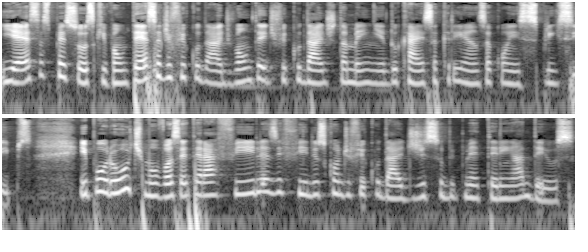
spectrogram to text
E essas pessoas que vão ter essa dificuldade, vão ter dificuldade também em educar essa criança com esses princípios. E por último, você terá filhas e filhos com dificuldade de submeterem a Deus,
